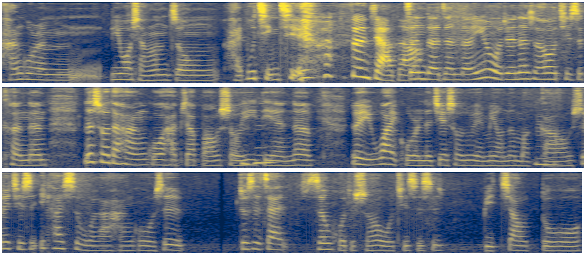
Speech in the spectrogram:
韩国人比我想象中还不亲切。真的假的、啊？真的真的，因为我觉得那时候其实可能那时候的韩国还比较保守一点，那对于外国人的接受度也没有那么高，所以其实一开始我来韩国，我是就是在生活的时候，我其实是比较多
